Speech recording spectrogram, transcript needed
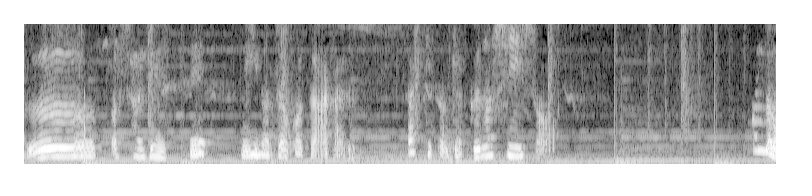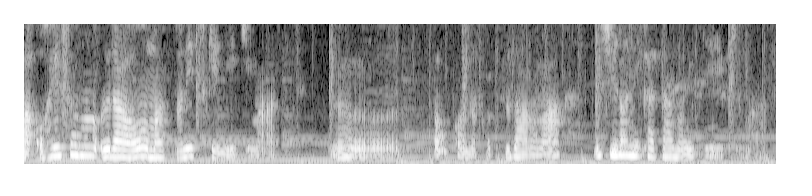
ぐーっと下げて、右の腸骨上がる。さっきと逆のシーソー。今度はおへその裏をマットにつけに行きます。ぐーっと、今度骨盤は後ろに傾いていきます。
